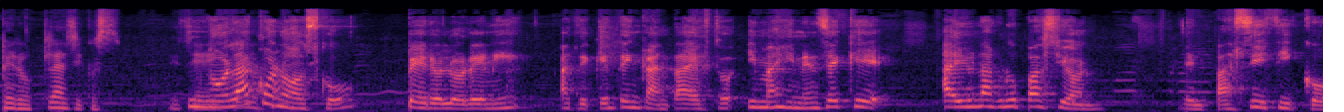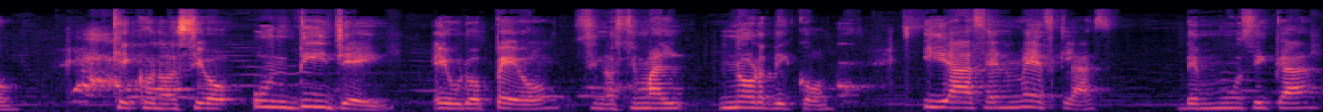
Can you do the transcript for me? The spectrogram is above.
pero clásicos. No la conozco, pero Loreni, a ti que te encanta esto, imagínense que hay una agrupación del Pacífico que conoció un DJ europeo, si no estoy mal, nórdico, y hacen mezclas de música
